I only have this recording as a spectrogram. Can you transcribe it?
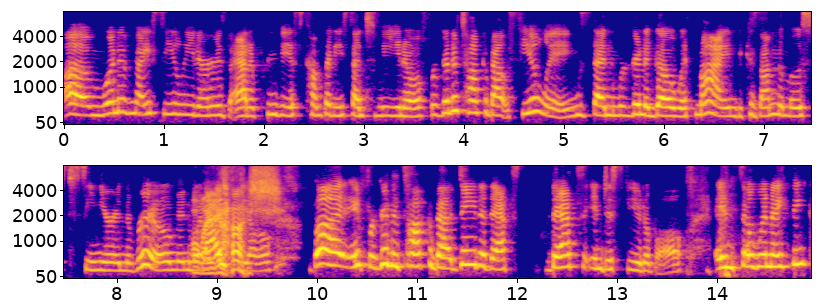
um, one of my C leaders at a previous company said to me, you know, if we're going to talk about feelings, then we're going to go with mine because I'm the most senior in the room and oh what I gosh. feel. But if we're going to talk about data, that's that's indisputable. And so when I think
